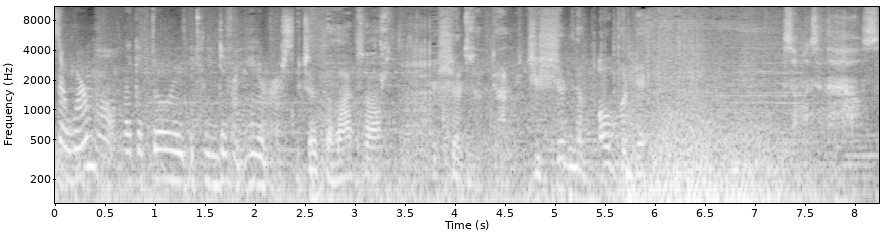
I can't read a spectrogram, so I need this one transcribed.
It's a wormhole, like a doorway between different universes. You took the locks off. You shouldn't have done it. You shouldn't have opened it. Someone's in the house.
